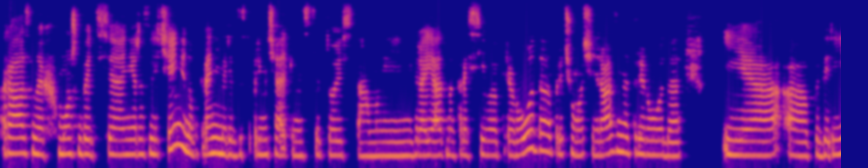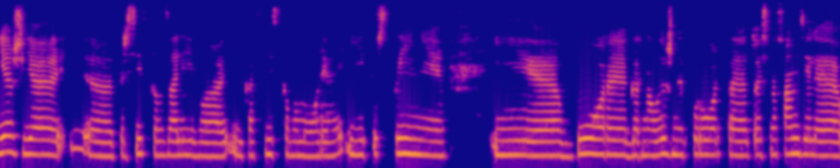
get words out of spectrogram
разных, может быть, э, не развлечений, но, по крайней мере, достопримечательностей. То есть там и невероятно красивая природа, причем очень разная природа, и э, побережье э, Персидского залива, и Каспийского моря, и пустыни, и горы, горнолыжные курорты. То есть на самом деле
